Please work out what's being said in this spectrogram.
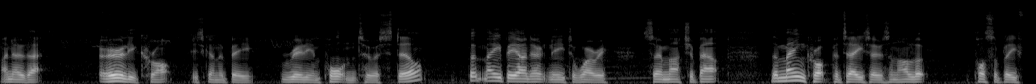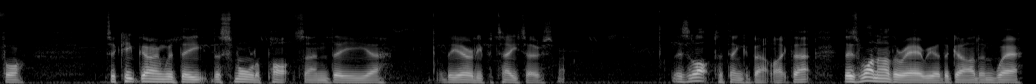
I know that early crop is going to be really important to us still, but maybe I don't need to worry so much about the main crop potatoes and I'll look possibly for to keep going with the, the smaller pots and the, uh, the early potatoes. There's a lot to think about like that. There's one other area of the garden where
